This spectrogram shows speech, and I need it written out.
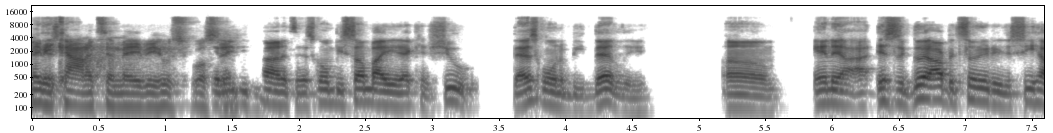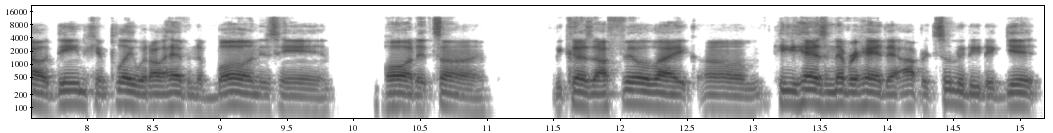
Maybe it's, Connaughton. Maybe who's we'll see. Maybe Connaughton. It's going to be somebody that can shoot. That's going to be deadly. Um, and it's a good opportunity to see how Dame can play without having the ball in his hand all the time. Because I feel like um, he has never had that opportunity to get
